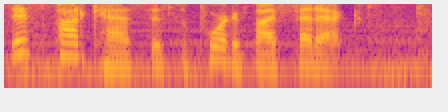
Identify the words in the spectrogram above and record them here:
This podcast is supported by FedEx.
